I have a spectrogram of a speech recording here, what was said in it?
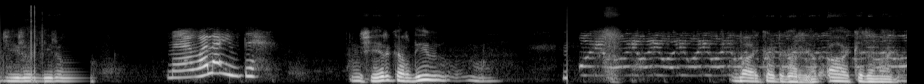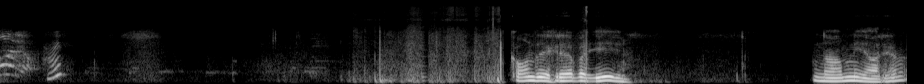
Zero zero. ਮੈਂ ਵਾ ਲਾਈਵ ਤੇ। ਸ਼ੇਅਰ ਕਰਦੀ। ਬਾਈ ਘਟ ਕਰ ਯਾਰ ਆ ਇੱਕ ਜਣਾ ਹੈਗਾ। ਹਾਂ? ਕੌਣ ਦੇਖ ਰਿਹਾ ਭਾਈ? ਨਾਮ ਨਹੀਂ ਆ ਰਿਹਾ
